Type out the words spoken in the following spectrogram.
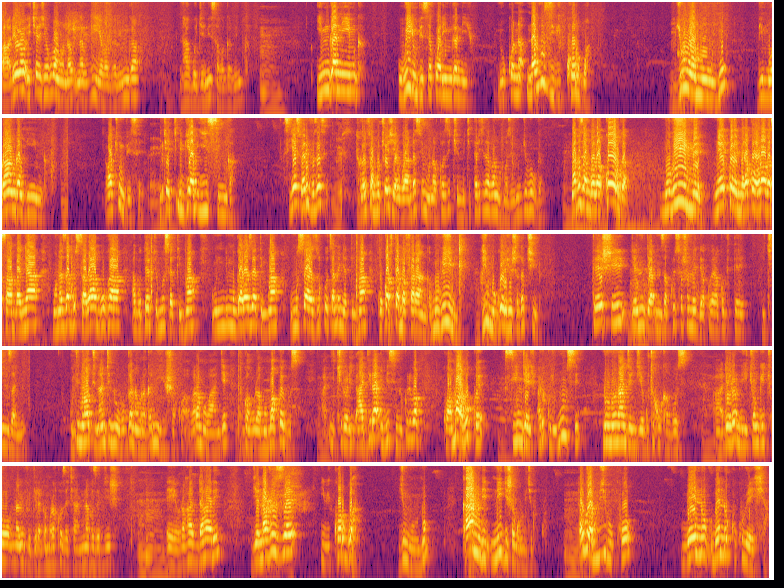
aha rero icyerekezo kuvuga ngo na- nabwiye abagabo imbwa ntabwo genisi abagabo imbwa. Imbwa ni imbwa. Uwiyumvise ko ari imbwa niyo ni uko na- nabuze ibikorwa by'uwo muntu bimuranga nk'imbwa. Wacyumvise? Icyo ni byo yise imbwa. Si yesu warivuze se? Tugarutse mu muco w'ikinyarwanda si umuntu akoze ikintu kitari cyiza ngo nkoze ibintu by'ububwa? Navuze ngo bakobwa mubime mwe kwemera ko bahora babasambanya umuntu aza gusaba guha aguteretse umunsi ati mpa undi mugabo aza ati mpa umusaza ukutse amenya ati mpa kuko afite amafaranga. Mubime we mugore hesha agaciro. Kenshi nza kuri social media kubera ko mfite ikinzanye. Undi nawe ati nanjye n'ububwa nahoraga nihisha kwa baramu banjye tugahurira mu makwe gusa. Ikirori hagira iminsi mikuru iba kwa mabukwe singeyo. Ariko uyu munsi noneho nanjye ngiye guca ku kagozi. Ah, rero ni icyo ngicyo nabivugiraga murakoze cyane navuze byinshi. Eh, urahadahari njye navuze ibikorwa by'umuntu kandi nigishaga urubyiruko. Ndabwira urubyiruko bene kukubeshya.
